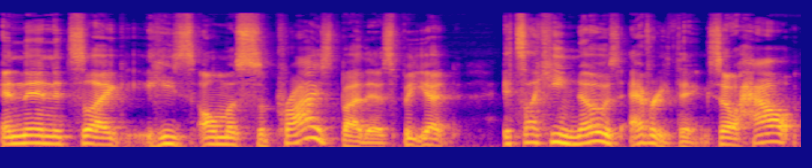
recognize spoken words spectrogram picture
and then it's like he's almost surprised by this but yet it's like he knows everything so how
